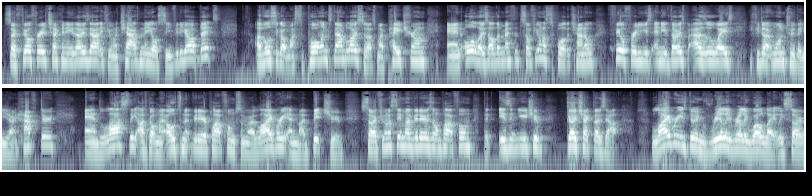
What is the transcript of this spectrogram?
So feel free to check any of those out if you want to chat with me or see video updates. I've also got my support links down below, so that's my Patreon and all those other methods. So if you want to support the channel, feel free to use any of those. But as always, if you don't want to, then you don't have to. And lastly, I've got my alternate video platform, so my LBRY and my BitTube. So if you want to see my videos on a platform that isn't YouTube, go check those out. LBRY is doing really, really well lately, so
